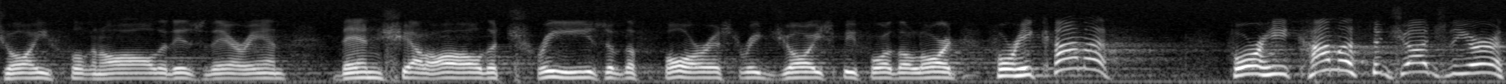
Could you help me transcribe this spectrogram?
joyful and all that is therein. Then shall all the trees of the forest rejoice before the Lord, for he cometh. For he cometh to judge the earth.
